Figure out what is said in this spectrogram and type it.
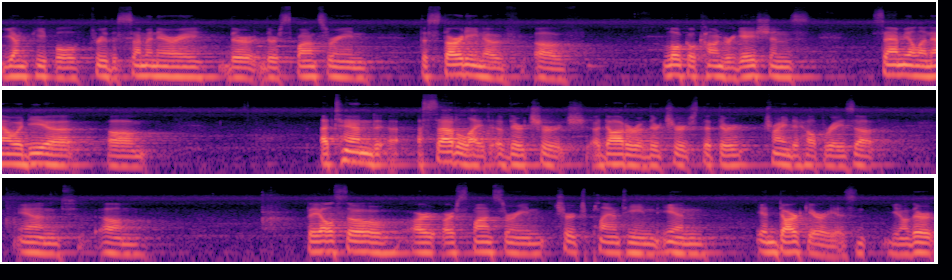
young people through the seminary. They're, they're sponsoring the starting of, of local congregations. Samuel and Awadia um, attend a satellite of their church, a daughter of their church that they're trying to help raise up. And um, they also are, are sponsoring church planting in, in dark areas. You know, they're,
